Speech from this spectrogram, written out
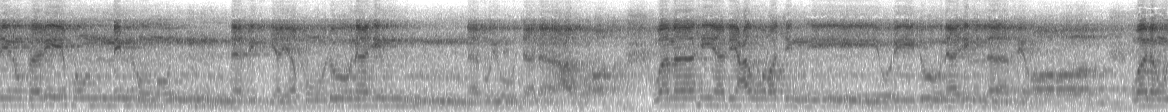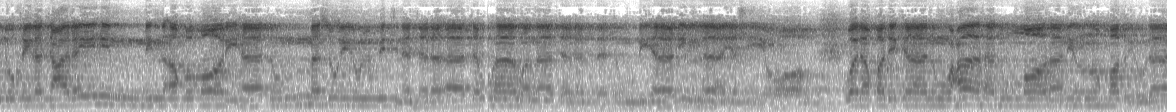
ويستأذن فريق منهم النبي يقولون إن بيوتنا عورة وما هي بعورة إن يريدون إلا فرارا ولو دخلت عليهم من أقطارها ثم سئلوا الفتنة لآتوها وما تلبثوا بها إلا يسيرا ولقد كانوا عاهدوا الله من قبل لا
